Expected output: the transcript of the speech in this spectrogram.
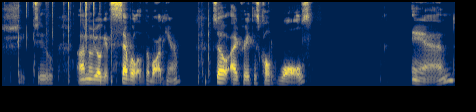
sheet 2 I'm going to to get several of them on here. So I create this called walls. And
